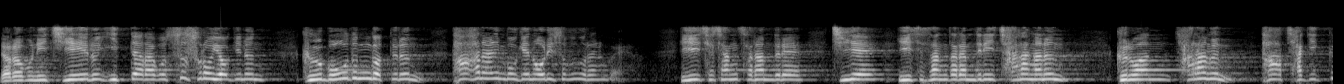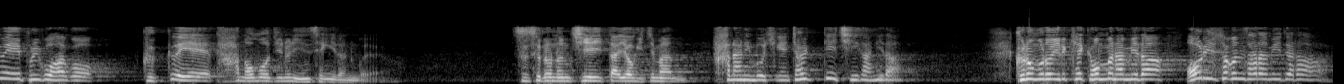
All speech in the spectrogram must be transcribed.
여러분이 지혜를 있다라고 스스로 여기는 그 모든 것들은 다 하나님 보기에는 어리석은 거라는 거예요. 이 세상 사람들의 지혜, 이 세상 사람들이 자랑하는 그러한 자랑은 다 자기 꾀에 불과하고 그 꾀에 다 넘어지는 인생이라는 거예요. 스스로는 지혜 있다 여기지만 하나님 보시기엔 절대 지혜가 아니다. 그러므로 이렇게 교만합니다. 어리석은 사람이 되라.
